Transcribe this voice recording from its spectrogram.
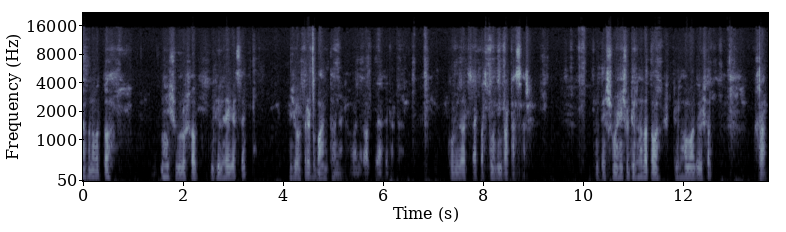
এখন আপাতত হিসুগুলো সব ঢিল হয়ে গেছে। হিসুগুলো ফের একটু বাঁধতে হয় না অল্প আছে ডাটা খুবই আর চার পাঁচটা মতন ডাটা আছে আর। কিন্তু এই সময় হিসু ঢিল হলো তো ঢিল হওয়া আমাদের বিশাল খারাপ।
